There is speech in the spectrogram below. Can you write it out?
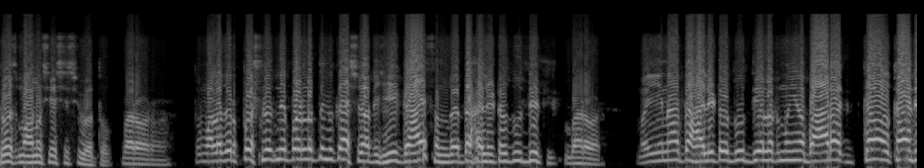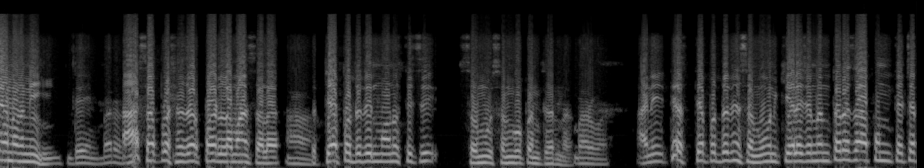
तोच माणूस यशस्वी होतो. बरोबर तुम्हाला जर प्रश्नच नाही पडला तुम्ही काय ही गाय समजा दहा लिटर दूध देते. बरोबर. मग हिनं दहा लिटर दूध दिलं तर मग बारा का काय देणार नाही असा प्रश्न जर पडला माणसाला तर त्या पद्धतीने माणूस त्याचे समू- संगोपन करणार बरोबर. आणि त्या त्या पद्धतीने संगोपन केल्याच्या नंतरच आपण त्याच्यात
